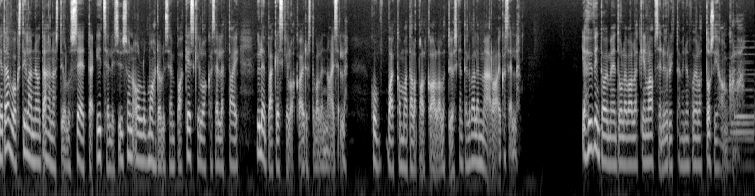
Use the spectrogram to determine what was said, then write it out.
Ja tämän vuoksi tilanne on tähän asti ollut se, että itsellisyys on ollut mahdollisempaa keskiluokkaiselle tai ylempää keskiluokkaa edustavalle naiselle kuin vaikka matalapalkka-alalla työskentelevälle määräaikaiselle. Ja hyvin toimeen tulevallekin lapsen yrittäminen voi olla tosi hankalaa.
